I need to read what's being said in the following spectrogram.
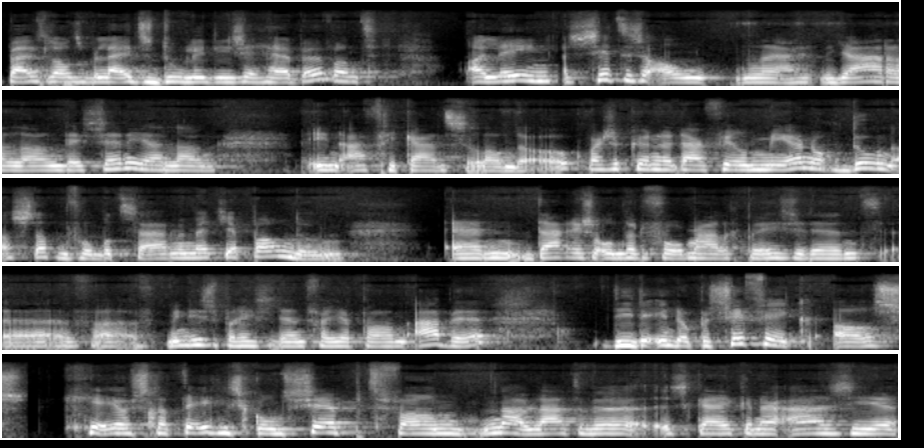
buitenlands beleidsdoelen die ze hebben. Want alleen zitten ze al nou ja, jarenlang, decennia lang in Afrikaanse landen ook. Maar ze kunnen daar veel meer nog doen als ze dat bijvoorbeeld samen met Japan doen. En daar is onder de voormalig president, uh, minister-president van Japan, Abe, die de Indo-Pacific als geostrategisch concept van, nou laten we eens kijken naar Azië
